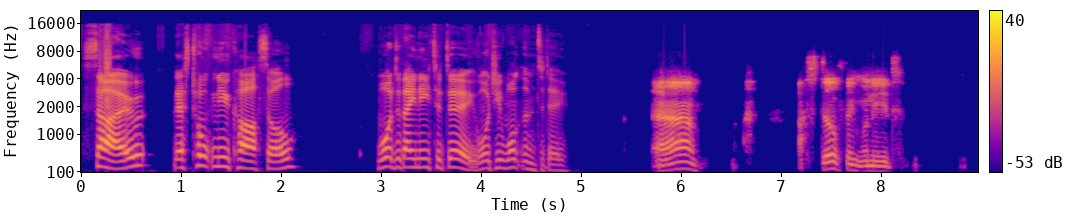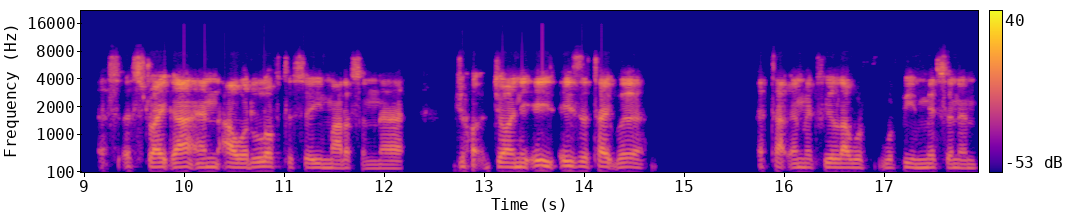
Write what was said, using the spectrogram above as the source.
So let's talk Newcastle. What do they need to do? What do you want them to do? Um, I still think we need a, a striker, and I would love to see Maddison uh, join. He, he's the type of attacking midfielder we've, we've been missing. And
